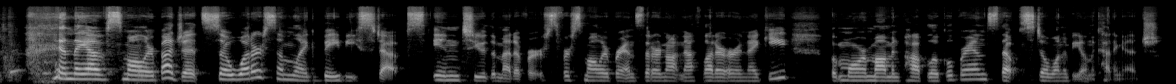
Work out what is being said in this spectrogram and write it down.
and they have smaller budgets. So what are some like baby steps into the metaverse for smaller brands that are not an athleta or a nike but more mom and pop local brands that still want to be on the cutting edge?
